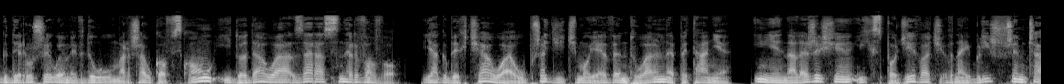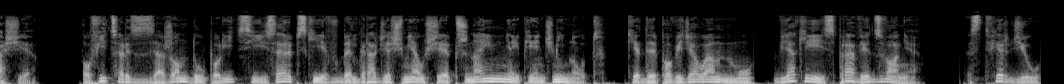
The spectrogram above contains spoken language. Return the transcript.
gdy ruszyłem w dół marszałkowską i dodała zaraz nerwowo, jakby chciała uprzedzić moje ewentualne pytanie, i nie należy się ich spodziewać w najbliższym czasie. Oficer z zarządu policji serbskiej w Belgradzie śmiał się przynajmniej pięć minut, kiedy powiedziałam mu, w jakiej sprawie dzwonię. Stwierdził,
